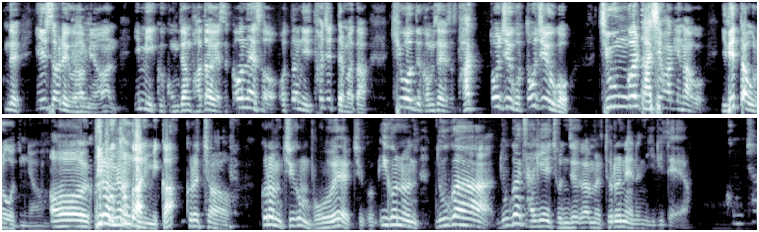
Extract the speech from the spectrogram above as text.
근데 일설에 의하면 이미 그 공장 바닥에서 꺼내서 어떤 일이 터질 때마다 키워드 검사해서 다 또 지우고 또 지우고 지운 걸 다시 확인하고 이랬다고 그러거든요. 어 그러면 거 아닙니까? 그렇죠. 그럼 지금 뭐예요? 지금 이거는 누가 누가 자기의 존재감을 드러내는 일이 돼요? 검찰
